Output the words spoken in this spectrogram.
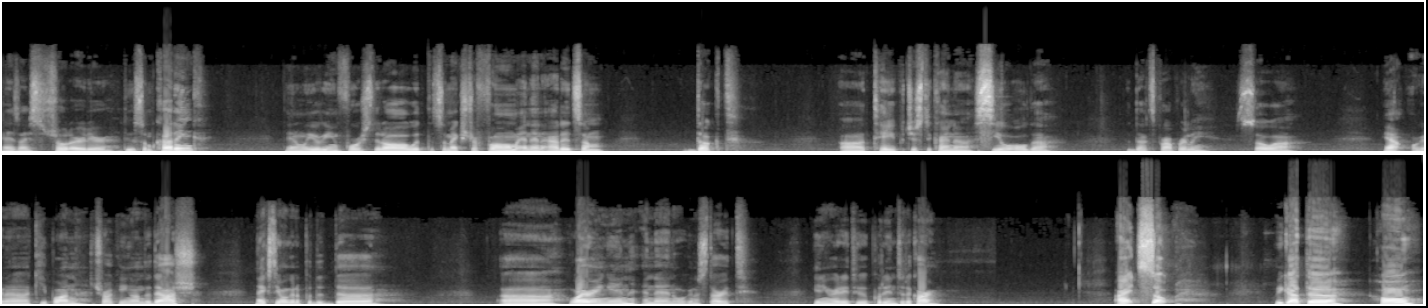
as I showed earlier, do some cutting. Then we reinforced it all with some extra foam and then added some duct uh, tape just to kind of seal all the, the, ducts properly. So uh, yeah, we're gonna keep on trucking on the dash. Next thing we're gonna put the, the uh, wiring in and then we're gonna start getting ready to put it into the car. All right, so we got the whole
